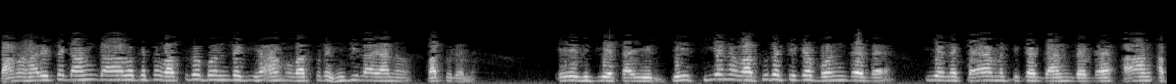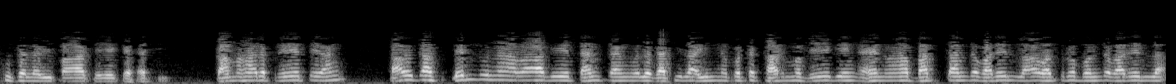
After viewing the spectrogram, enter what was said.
සමහරිට ගංගාවකට වතුර බොන්න ගියාම වතුර හිඳිලා යන වතුරනේ ඒ විදියටයි මේ තියෙන වතුර ටික බොන්න බෑ. තියෙන කෑම ටික ගන්න බෑ. ආන් අකුසල විපාකයක ඇති. සමහර ප්‍රේතයන් තල්ගස් දෙල්ලුනා වාගේ තන් තන් වල ගැටිලා ඉන්නකොට කර්ම වේගෙන් ඇහෙනවා. බත්කන්ද වරෙල්ලා වතුර බොන්න වරෙල්ලා.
